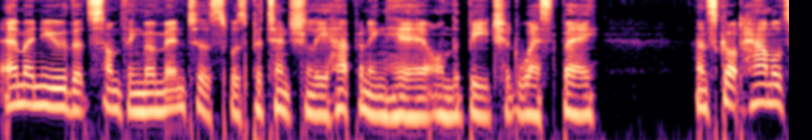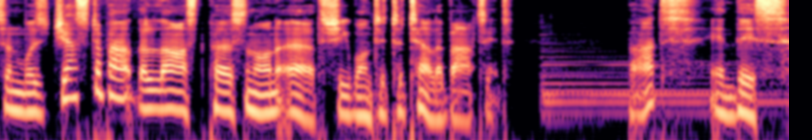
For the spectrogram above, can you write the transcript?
Emma knew that something momentous was potentially happening here on the beach at West Bay, and Scott Hamilton was just about the last person on earth she wanted to tell about it. But in this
